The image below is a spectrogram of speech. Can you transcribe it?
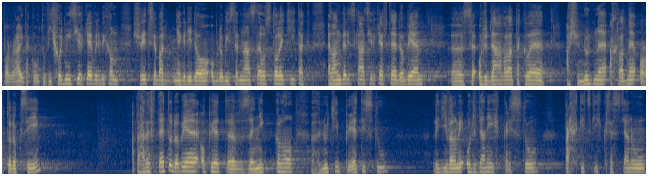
probrali takovou tu východní církev, kdybychom šli třeba někdy do období 17. století, tak evangelická církev v té době eh, se oddávala takové až nudné a chladné ortodoxii. A právě v této době opět eh, vzniklo hnutí pietistů, lidí velmi oddaných Kristu, praktických křesťanů,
